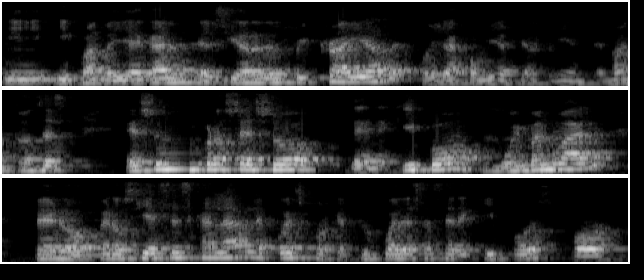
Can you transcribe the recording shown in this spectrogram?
y, cuando llega el, cierre del free trial, pues ya convierte al cliente, ¿no? Entonces, es un proceso de equipo muy manual, pero, pero sí es escalable, pues, porque tú puedes hacer equipos por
